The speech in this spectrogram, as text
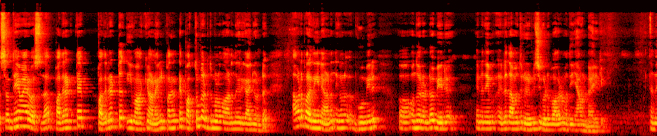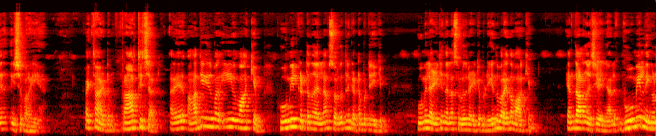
ശ്രദ്ധേയമായ ഒരു വസ്തുത പതിനെട്ട് പതിനെട്ട് ഈ വാക്യമാണെങ്കിൽ പതിനെട്ട് പത്തൊമ്പത് എടുത്തുമ്പോൾ കാണുന്ന ഒരു കാര്യമുണ്ട്. അവിടെ പറയുന്നത് ഇങ്ങനെയാണ്. നിങ്ങൾ ഭൂമിയിൽ ഒന്നോ രണ്ടോ പേര് എന്റെ എന്റെ നാമത്തിൽ ഒരുമിച്ച് കൂടുമ്പോൾ അവരുടെ മതി ഞാൻ ഉണ്ടായിരിക്കും എന്ന് ഈശോ പറയുക വ്യക്തമായിട്ടും പ്രാർത്ഥിച്ചാൽ അതായത് ആദ്യം ഈ വാക്യം ഭൂമിയിൽ കെട്ടുന്നതെല്ലാം സ്വർഗത്തിലും കെട്ടപ്പെട്ടിരിക്കും. ഭൂമിയിൽ അഴിക്കുന്നതെല്ലാം സ്വർഗത്തിൽ അഴിക്കപ്പെട്ടിരിക്കും എന്ന് പറയുന്ന വാക്യം എന്താണെന്ന് വെച്ച് കഴിഞ്ഞാൽ ഭൂമിയിൽ നിങ്ങൾ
